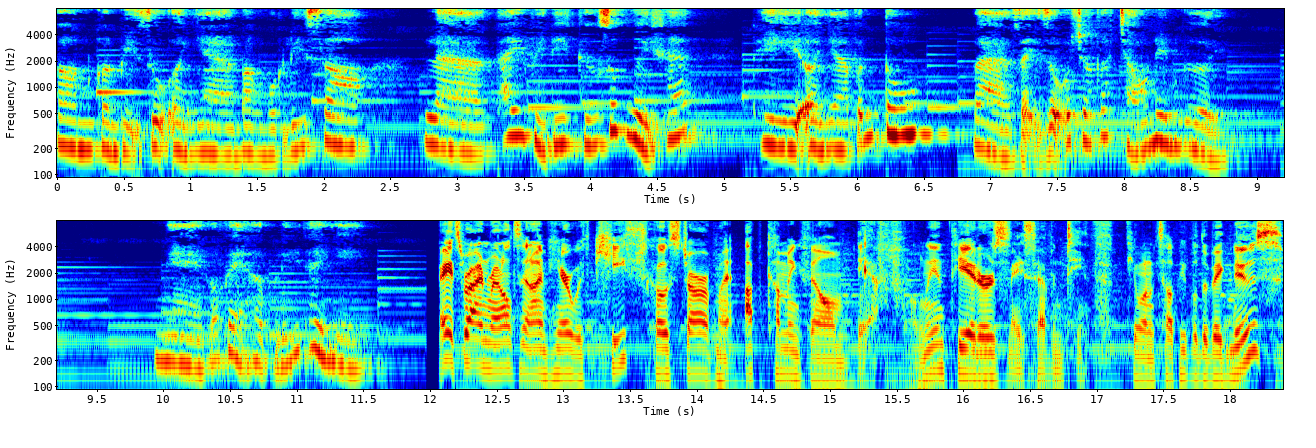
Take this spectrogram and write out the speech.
con còn bị dụ ở nhà bằng một lý do là thay vì đi cứu giúp người khác thì ở nhà vẫn tu và dạy dỗ cho các cháu nên người nghe có vẻ hợp lý thầy nhỉ Hey, it's Ryan Reynolds, and I'm here with Keith, co star of my upcoming film, If, only in theaters, May 17th. Do you want to tell people the big news?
